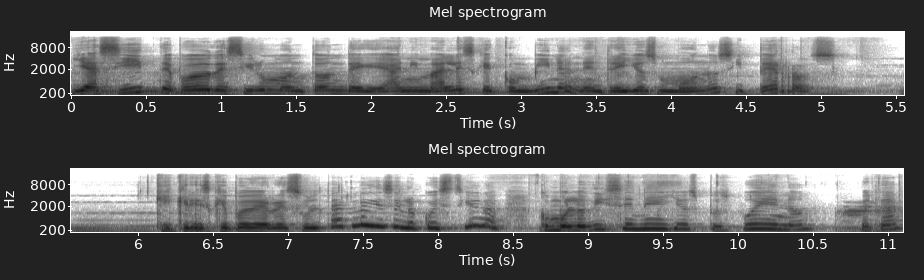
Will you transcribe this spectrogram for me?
Y así te puedo decir un montón de animales que combinan, entre ellos monos y perros. ¿Qué crees que puede resultar? Nadie se lo cuestiona. Como lo dicen ellos, pues bueno, ¿verdad?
